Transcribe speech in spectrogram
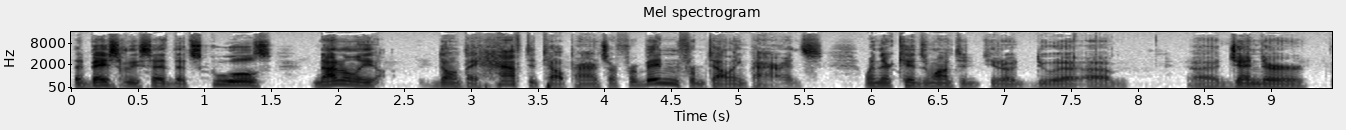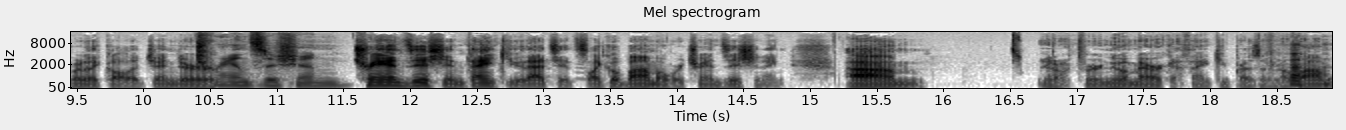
that basically said that schools not only don't they have to tell parents, are forbidden from telling parents when their kids want to, you know, do a, um, a gender. What do they call it? Gender transition transition. Thank you. That's it. It's like Obama. We're transitioning. Um, you know, for new America. Thank you, President Obama.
